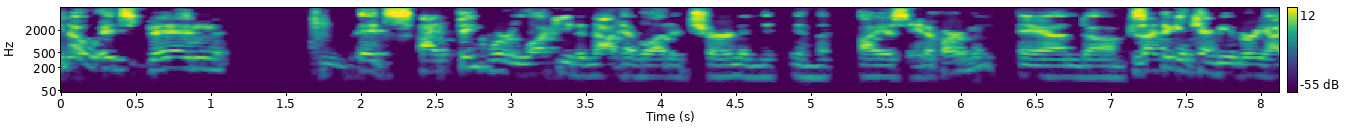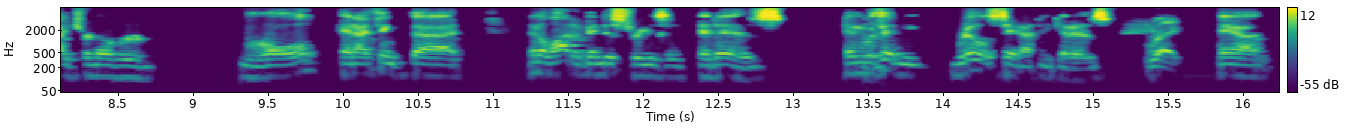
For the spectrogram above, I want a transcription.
You know, it's been it's I think we're lucky to not have a lot of churn in the, in the ISA department, and because um, I think it can be a very high turnover role, and I think that in a lot of industries it is, and within real estate, I think it is right. And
